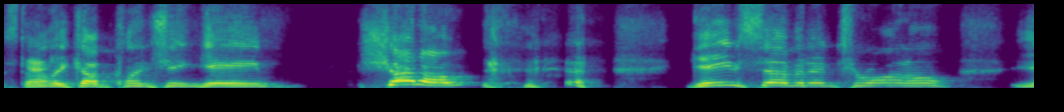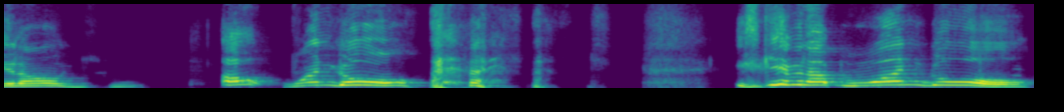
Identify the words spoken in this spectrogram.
Stanley Cup clinching game. Shutout. game seven in Toronto. You know, oh, one goal. He's given up one goal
